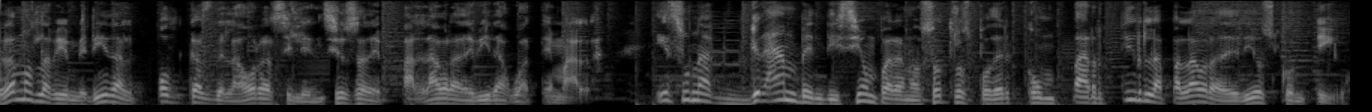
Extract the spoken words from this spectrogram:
damos la bienvenida al podcast de la hora silenciosa de Palabra de Vida Guatemala. Es una gran bendición para nosotros poder compartir la palabra de Dios contigo.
